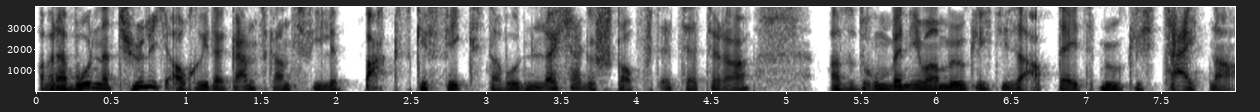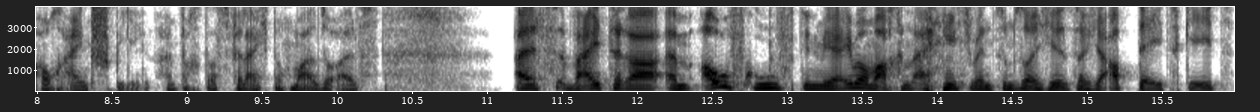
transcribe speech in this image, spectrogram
Aber da wurden natürlich auch wieder ganz, ganz viele Bugs gefixt, da wurden Löcher gestopft etc. Also drum, wenn immer möglich, diese Updates möglichst zeitnah auch einspielen. Einfach das vielleicht nochmal so als als weiterer ähm, Aufruf, den wir ja immer machen eigentlich, wenn es um solche, solche Updates geht,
